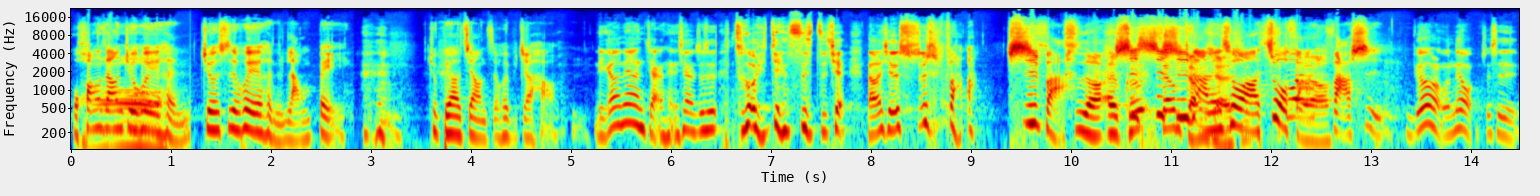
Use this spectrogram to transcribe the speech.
我慌张就会很，就是会很狼狈。嗯，就不要这样子，会比较好。你刚刚那样讲，很像就是做一件事之前，然后先施法。施法是啊，哎，是是施法没错啊，做法啊法事。不用我那种，就是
